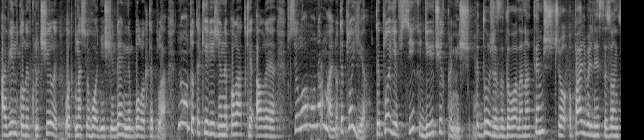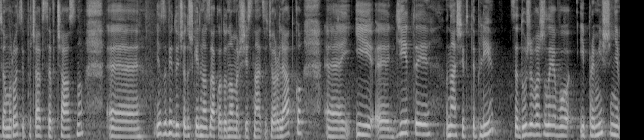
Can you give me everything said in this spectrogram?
А він, коли включили, от на сьогоднішній день не було тепла. Ну то такі різні неполадки, але в цілому нормально. Тепло є. Тепло є всіх діючих приміщеннях. Дуже задоволена тим, що опалювальний сезон в цьому році почався вчасно. Я завідуюча дошкільного закладу номер 16 Орлятко. Е, І е, діти наші в теплі. Це дуже важливо, і приміщення,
